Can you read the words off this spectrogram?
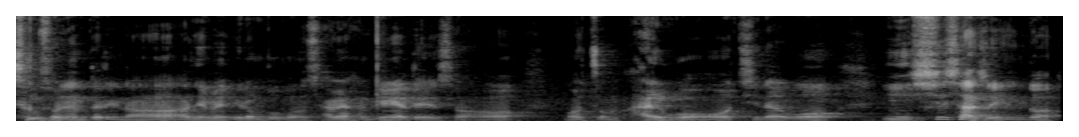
청소년들이나 아니면 이런 부분, 사회 환경에 대해서 뭐 좀 알고 지내고 이 시사적인 거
